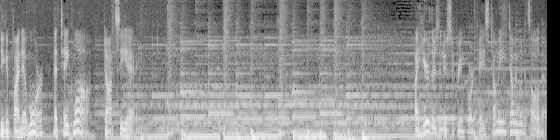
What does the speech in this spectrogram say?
You can find out more at takelaw.ca. I hear there's a new Supreme Court case. Tell me, tell me what it's all about.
